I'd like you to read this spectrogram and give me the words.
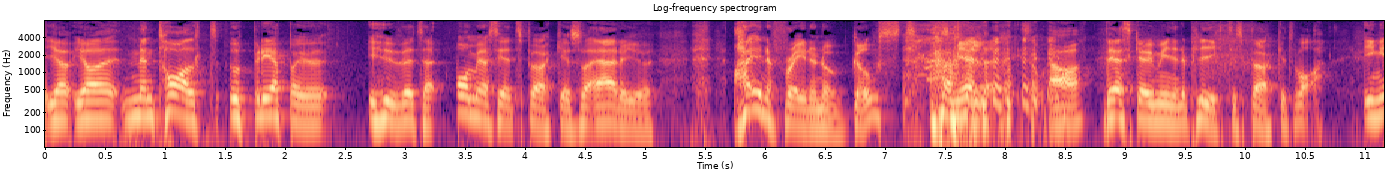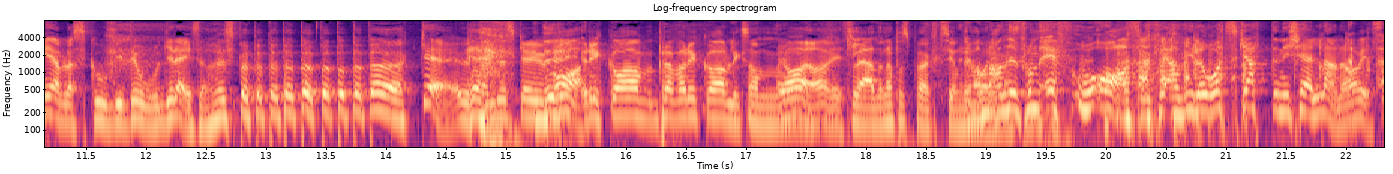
jag, jag mentalt upprepar ju i huvudet så här, om jag ser ett spöke så är det ju I ain't afraid of no ghost som gäller. Liksom. Ja. Det ska ju min replik till spöket vara. Ingen jävla Scooby-Doo-grej, så spöke, utan det ska ju Du, vara... ry- rycka av, pröva rycka av liksom Ja, ja, visst. kläderna på spöket se om Det det var var mannen från FOA som klä- han ville åt skatten i källaren, ja visst.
